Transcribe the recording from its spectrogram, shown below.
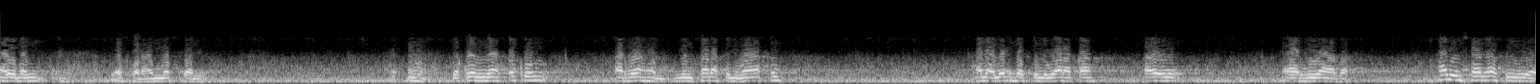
أيضا يذكر عن نفس يقول ما حكم الرهن من طرف واحد على لعبة الورقة أو الرياضة؟ هذه إن شاء الله في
